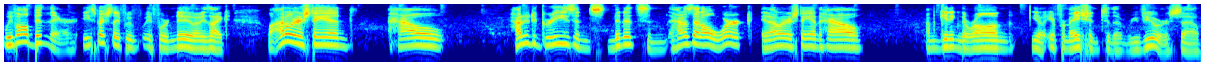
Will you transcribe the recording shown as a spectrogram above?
we've all been there, especially if we if we're new. I mean, it's like, well, I don't understand how how do degrees and minutes and how does that all work? And I don't understand how I'm getting the wrong you know information to the reviewers. So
